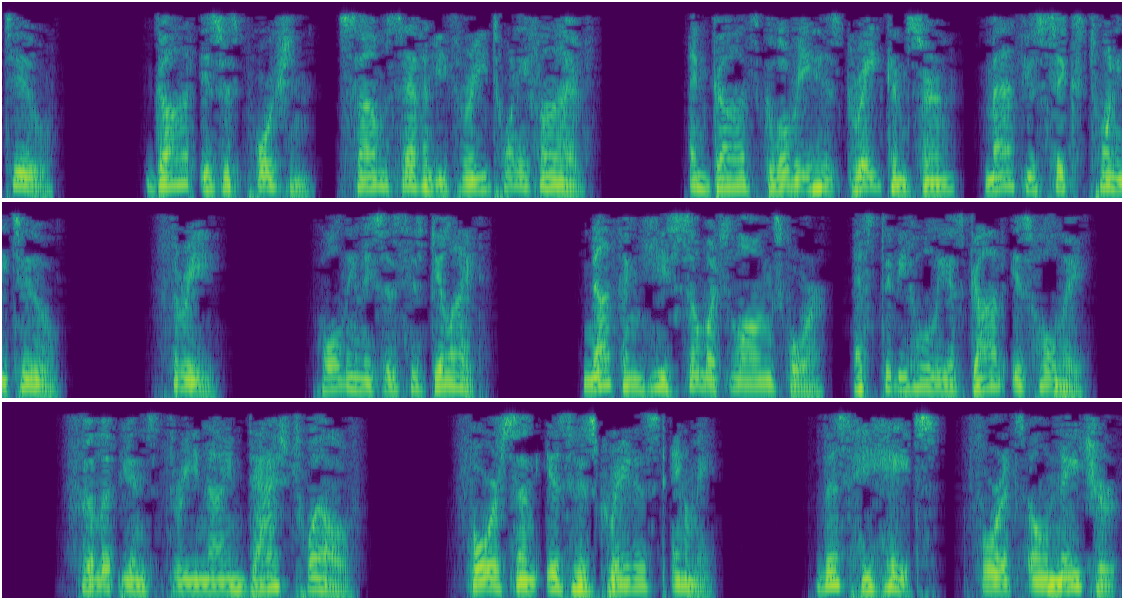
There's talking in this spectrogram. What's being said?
2. God is his portion, Psalm 73.25. And God's glory his great concern, Matthew 6:22. 3. Holiness is his delight. Nothing he so much longs for as to be holy as God is holy. Philippians 3:9-12. For sin is his greatest enemy. This he hates, for its own nature,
